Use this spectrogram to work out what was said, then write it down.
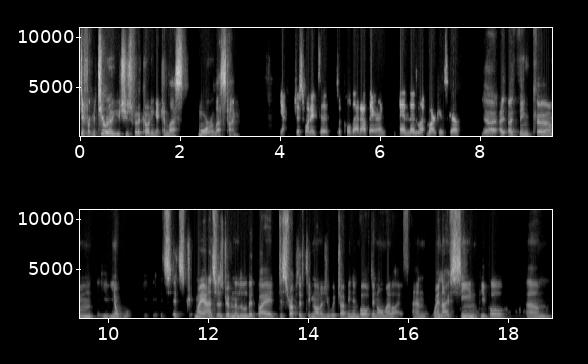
different material you choose for the coating, it can last more or less time. Yeah, just wanted to to pull that out there and and then let Marcus go. Yeah, I, I think um, you know it's it's my answer is driven a little bit by disruptive technology, which I've been involved in all my life. And when I've seen people um,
